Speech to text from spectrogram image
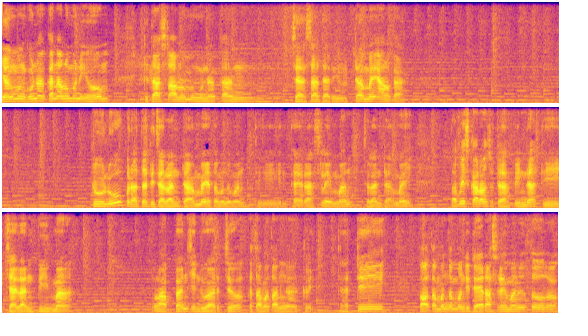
yang menggunakan aluminium kita selalu menggunakan jasa dari Damai Alka. Dulu berada di Jalan Damai teman-teman di daerah Sleman Jalan Damai. Tapi sekarang sudah pindah di Jalan Bima Laban Sinduarjo Kecamatan Ngaglik. Jadi kalau teman-teman di daerah Sleman itu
